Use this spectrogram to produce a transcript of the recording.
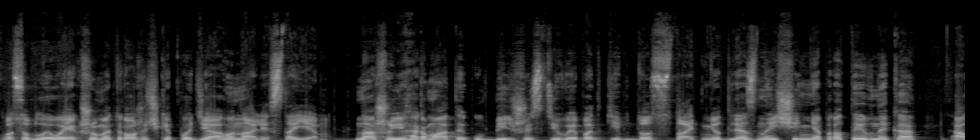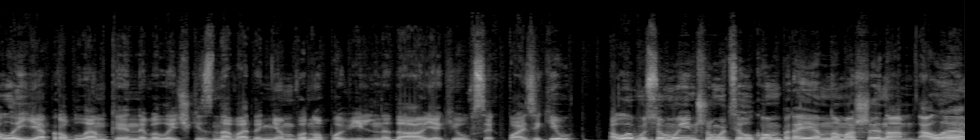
Особливо, якщо ми трошечки по діагоналі стаємо. Нашої гармати у більшості випадків достатньо для знищення противника, але є проблемки невеличкі з наведенням, воно повільне, да, як і у всіх пазіків. Але в усьому іншому цілком приємна машина. Але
